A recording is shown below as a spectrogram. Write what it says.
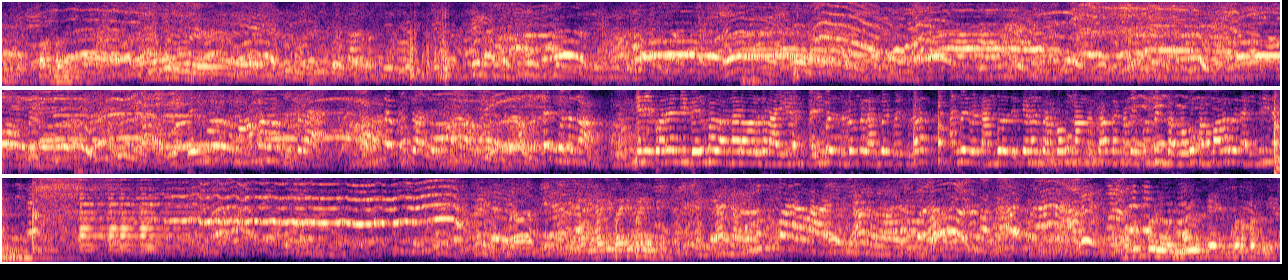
சார்பாகவும் நாங்கள் சார்ந்த கலை குழுவின் சார்பாகவும் மனமார்ந்த நன்றி நன்றி நன்றி. மூணு பேர் குறுப்பள்ளூர்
